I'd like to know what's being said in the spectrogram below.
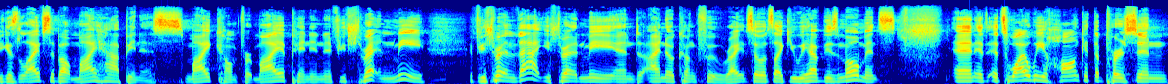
because life's about my happiness, my comfort, my opinion. And if you threaten me, if you threaten that, you threaten me, and I know kung fu, right? So it's like you, we have these moments, and it, it's why we honk at the person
